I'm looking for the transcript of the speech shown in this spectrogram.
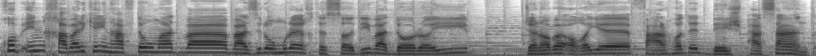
خب این خبری که این هفته اومد و وزیر امور اقتصادی و دارایی جناب آقای فرهاد دژپسند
